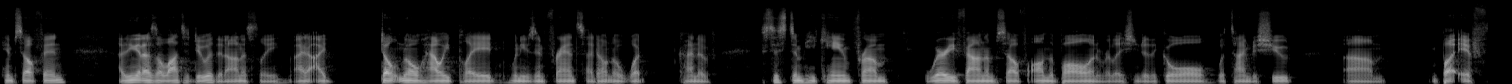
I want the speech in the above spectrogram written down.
himself in. I think it has a lot to do with it. Honestly, I, I don't know how he played when he was in France. I don't know what kind of system he came from, where he found himself on the ball in relation to the goal with time to shoot. Um, but if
